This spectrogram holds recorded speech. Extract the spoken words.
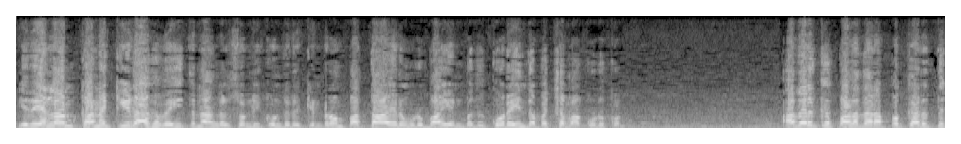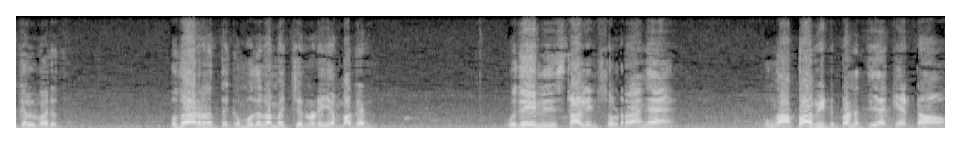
இதையெல்லாம் கணக்கீடாக வைத்து நாங்கள் சொல்லிக் கொண்டிருக்கின்றோம். பத்தாயிரம் ரூபாய் என்பது குறைந்தபட்சமாக கொடுக்கணும். அதற்கு பலதரப்பு கருத்துக்கள் வருது. உதாரணத்துக்கு முதலமைச்சருடைய மகன் உதயநிதி ஸ்டாலின் சொல்றாங்க உங்க அப்பா வீட்டு பணத்தையா கேட்டோம்.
